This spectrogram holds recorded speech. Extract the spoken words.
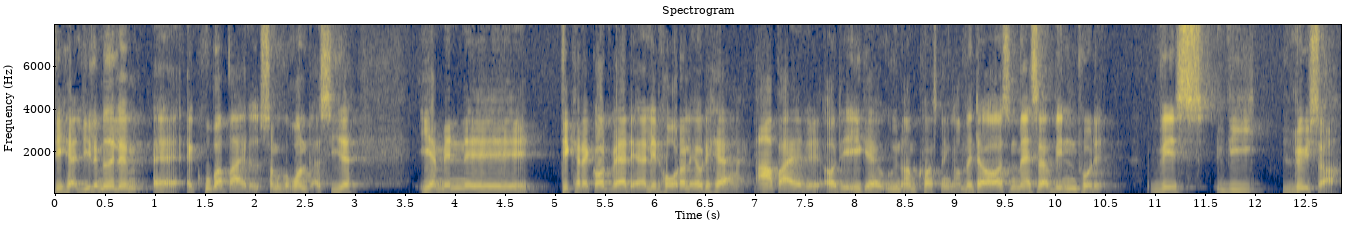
det her lille medlem af, af gruppearbejdet, som går rundt og siger, jamen øh, det kan da godt være, at det er lidt hårdt at lave det her arbejde, og det ikke er uden omkostninger, men der er også en masse at vinde på det, hvis vi løser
